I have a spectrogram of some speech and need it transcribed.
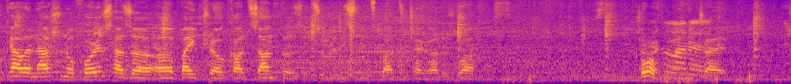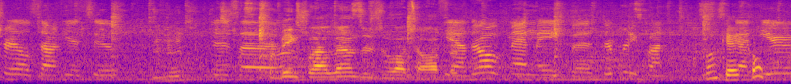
Ocala National Forest has a, a bike trail called Santos. It's a really sweet spot to check out as well. Cool. There's a lot recommend you try it. trails down here too. Mm -hmm. There's uh, For being flatlands, there's a lot to offer. yeah, they're all man-made, but they're pretty fun. Okay, you got cool. here,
